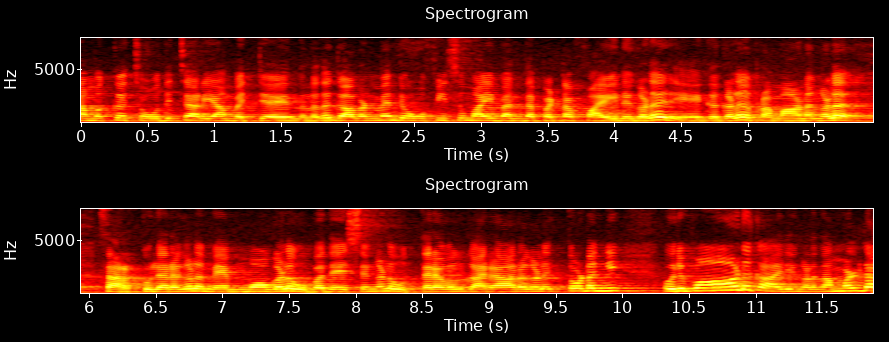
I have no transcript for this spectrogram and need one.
നമുക്ക് ചോദിച്ചറിയാൻ പറ്റുക എന്നുള്ളത് ഗവൺമെന്റ് ഓഫീസുമായി ബന്ധപ്പെട്ട ഫയലുകൾ രേഖകൾ പ്രമാണങ്ങൾ സർക്കുലറുകൾ മെമ്മോകൾ ഉപദേശങ്ങൾ ഉത്തരവുകൾ കരാറുകൾ തുടങ്ങി ഒരുപാട് കാര്യങ്ങൾ നമ്മളുടെ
